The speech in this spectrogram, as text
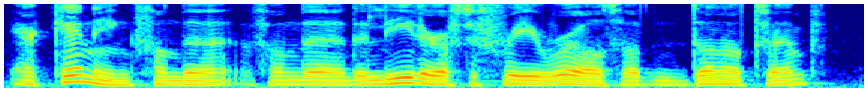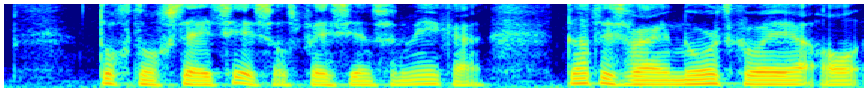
erkenning van de, van de, de leader of the free world, wat Donald Trump toch nog steeds is als president van Amerika. Dat is waar Noord-Korea al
